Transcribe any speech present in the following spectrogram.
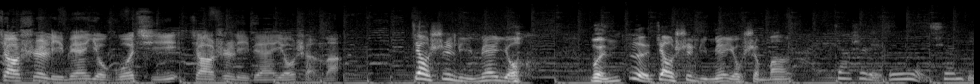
教室里边有国旗。教室里边有什么？教室里面有文字。教室里面有什么？教室里边有铅笔。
